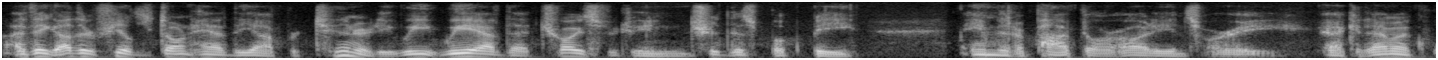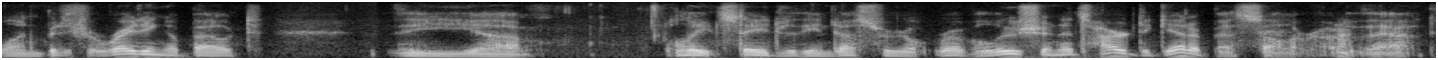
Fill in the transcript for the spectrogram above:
I think other fields don't have the opportunity. We we have that choice between should this book be aimed at a popular audience or a academic one. But if you're writing about the uh, late stage of the Industrial Revolution, it's hard to get a bestseller out of that.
